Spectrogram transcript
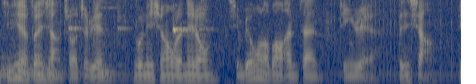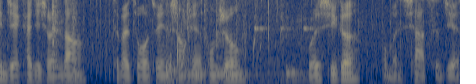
今天的分享就到这边。如果你喜欢我的内容，请别忘了帮我按赞、订阅、分享，并且开启小铃铛，才不会错过最新上片的通知哦。我是西哥，我们下次见。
